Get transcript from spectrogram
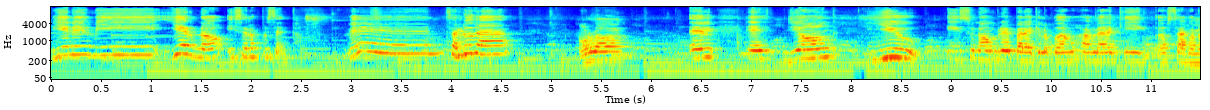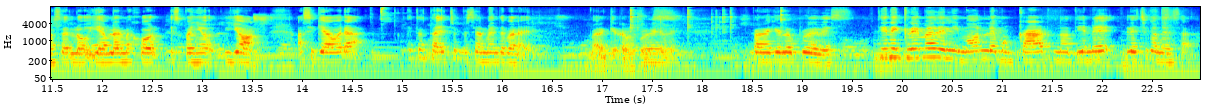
viene mi yerno y se los presento. Ven, saluda. Hola. Él es Young Yu y su nombre para que lo podamos hablar aquí, o sea, conocerlo y hablar mejor español, John. Así que ahora esto está hecho especialmente para él, para que lo pruebe, para que lo pruebes. Tiene crema de limón, lemon curd, no tiene leche condensada.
